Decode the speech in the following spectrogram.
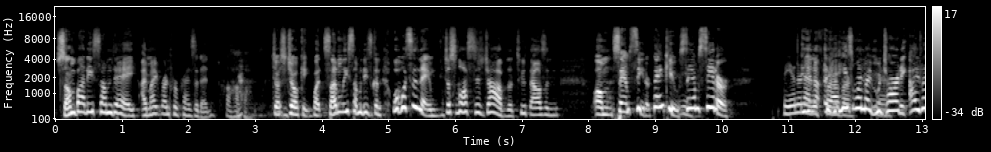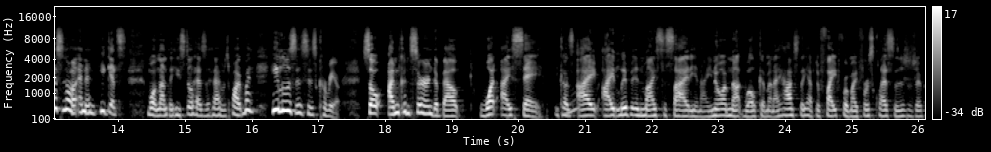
somebody someday I might run for president. Just joking, but suddenly somebody's gonna. Well, what's his name? Just lost his job. The 2000. Um, Sam Seder. Thank you, Sam Seder. The internet You know, is forever. he's one of my Yeah. majority. I listen to, and then he gets well. Not that he still has to have his part, but he loses his career. So I'm concerned about what I say because I I live in my society and I know I'm not welcome and I constantly have to fight for my first class citizenship.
